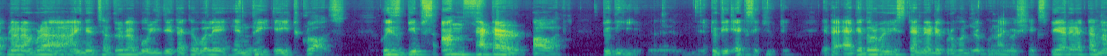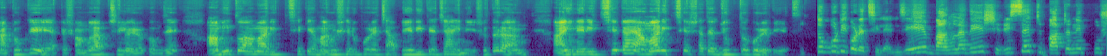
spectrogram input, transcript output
আপনার আমরা আইনের ছাত্ররা বলি যে এটাকে বলে Henry eight clause. Which gives unfettered power to the to the executive এটা একেবারেই স্ট্যান্ডার্ডে গ্রহণযোগ্য নয়। ওই শেক্সপিয়ারের একটা নাটকে একটা সংলাপ ছিল এরকম যে, আমি তো আমার ইচ্ছেকে মানুষের উপরে চাপিয়ে দিতে চাইনি, সুতরাং আইনের ইচ্ছেটাই আমার ইচ্ছের সাথে যুক্ত করে দিয়েছি। বক্তব্যটি করেছিলেন যে, বাংলাদেশ রিসেট বাটনে পুশ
